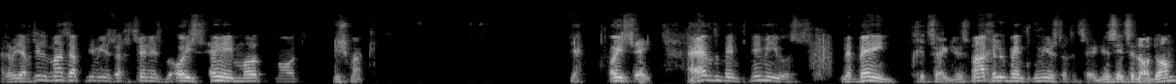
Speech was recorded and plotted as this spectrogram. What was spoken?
אבל יבדיל מה זה הפנימיוס לחיצוניס באויס איי מאוד מאוד גשמק. אויס איי. ההבדל בין פנימיוס לבין חיצוניס, מה החילוק בין פנימיוס לחיצוניס אצל אודום?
